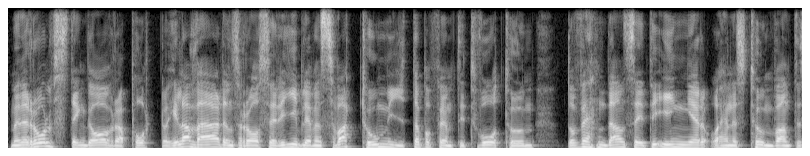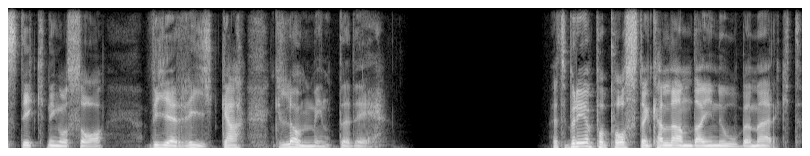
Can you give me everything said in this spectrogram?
Men när Rolf stängde av Rapport och hela världens raseri blev en svart tom yta på 52 tum, då vände han sig till Inger och hennes tumvantestickning och sa Vi är rika, glöm inte det. Ett brev på posten kan landa in obemärkt.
